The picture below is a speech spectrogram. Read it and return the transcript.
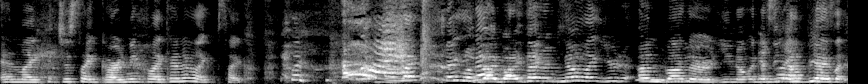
and like just like gardening, like kind of like psychopath, like, like, like, no, body like no, like you're unbothered, you know, and then It's the like- FBI is like,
